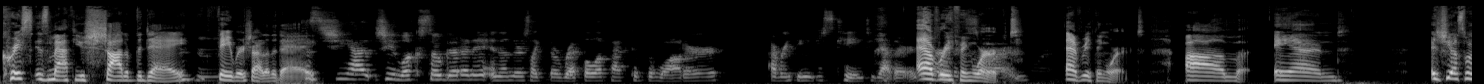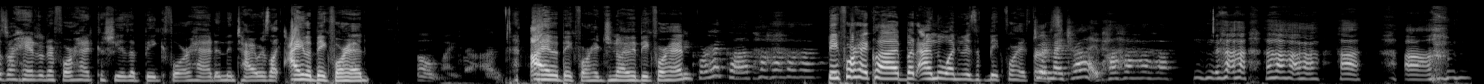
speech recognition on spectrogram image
Chris is Matthew's shot of the day, Mhm. favorite shot of the day. She has she looks so good in it, and then there's like the ripple effect of the water. Everything just came together. Everything worked. storm. Everything worked. Um, and and she also has her hand on her forehead because she has a big forehead. And then Tyra's like, I have a big forehead. Oh my god! I have a big forehead. Do you know I have a big forehead? Big forehead club. Ha ha ha ha. Big forehead club, but I'm the one who has a big forehead first. Join my tribe. Ha ha ha ha. ha ha ha ha ha. Um,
